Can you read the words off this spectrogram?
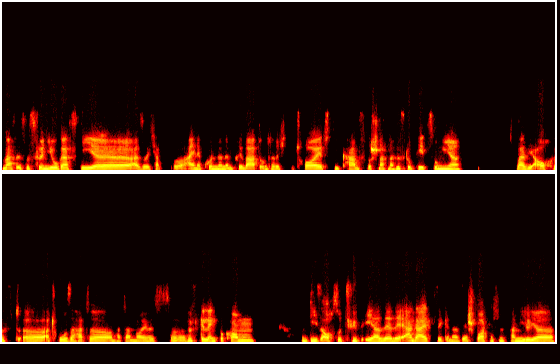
was ist es für ein Yoga-Stil? Also ich habe eine Kundin im Privatunterricht betreut, die kam frisch nach einer Hüft-OP zu mir weil sie auch Hüftarthrose äh, hatte und hat dann neues äh, Hüftgelenk bekommen. Und die ist auch so Typ eher sehr, sehr ehrgeizig in einer sehr sportlichen Familie.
